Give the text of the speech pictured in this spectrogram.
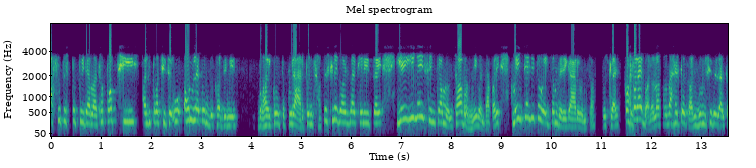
आफू त्यस्तो पीडामा छ पछि अनि पछि चाहिँ ऊ अरूलाई पनि दुःख दिने भएको कुराहरू पनि छ। त्यसले गर्दाखेरि चाहिँ यही नै सिम्टम हुन्छ भन्ने भन्दा पनि मेन्टली त एकदम धेरै गाह्रो हुन्छ। उसलाई कसैलाई भन्न नसक्दाखेरि त झन् गुम्सिँदै जान्छ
